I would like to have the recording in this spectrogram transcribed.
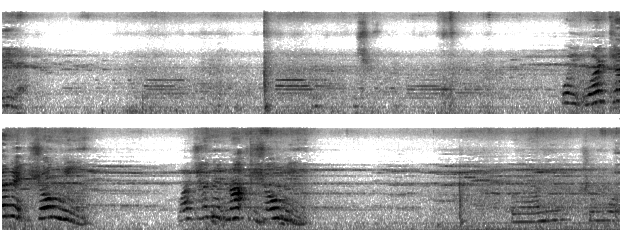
Yeah. Wait, why can't it show me? Why can it not show me? Um, show what?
